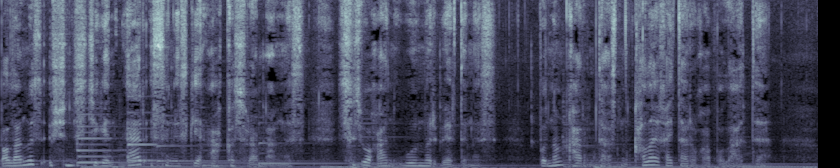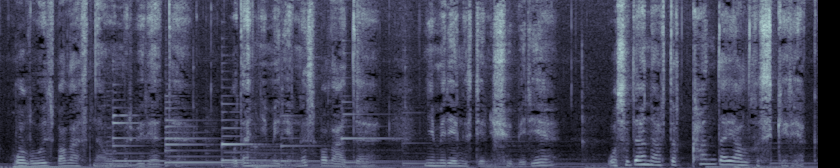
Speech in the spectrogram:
балаңыз үшін істеген әр ісіңізге ақы сұрамаңыз. Сіз оған өмір бердіңіз. Бұның қарымтасын қалай қайтаруға болады? Ол өз баласына өмір береді. Одан немереңіз болады. Немереңізден шөбере осыдан артық қандай алғыс керек?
